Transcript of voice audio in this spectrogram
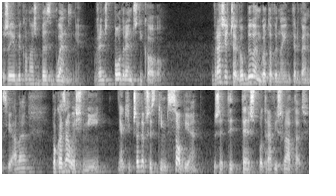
że je wykonasz bezbłędnie, wręcz podręcznikowo. W razie czego byłem gotowy na interwencję, ale pokazałeś mi, jak i przede wszystkim sobie, że ty też potrafisz latać.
